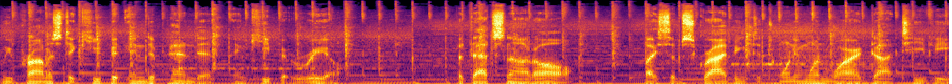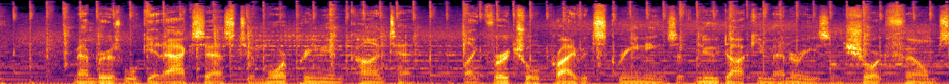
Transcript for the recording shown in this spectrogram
we promise to keep it independent and keep it real. But that's not all. By subscribing to 21wire.tv, members will get access to more premium content like virtual private screenings of new documentaries and short films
